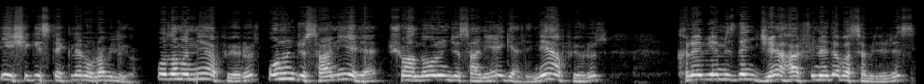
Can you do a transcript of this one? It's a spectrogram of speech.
değişik istekler olabiliyor. O zaman ne yapıyoruz? 10. saniye ile şu anda 10. saniyeye geldi. Ne yapıyoruz? Klavyemizden C harfine de basabiliriz.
